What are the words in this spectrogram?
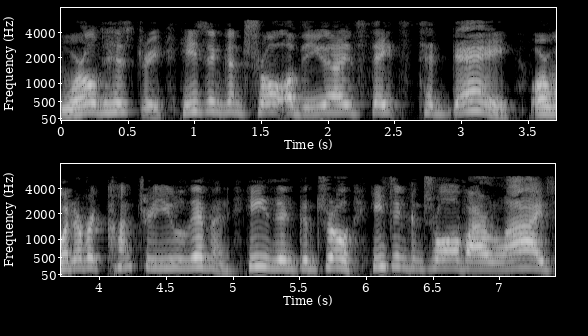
world history. He's in control of the United States today, or whatever country you live in. He's in control. He's in control of our lives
